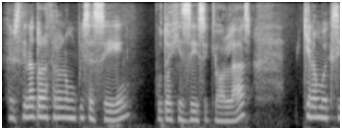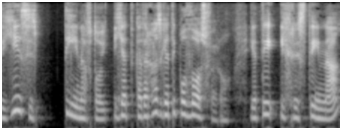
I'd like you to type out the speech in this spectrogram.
Χριστίνα, τώρα θέλω να μου πεις εσύ, που το έχεις ζήσει κιόλας, και να μου εξηγήσεις τι είναι αυτό. Για, καταρχάς, γιατί ποδόσφαιρο. Γιατί η Χριστίνα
